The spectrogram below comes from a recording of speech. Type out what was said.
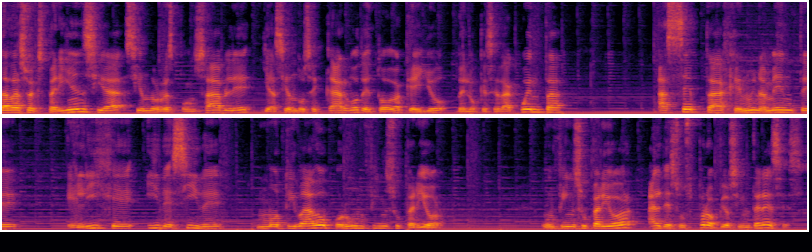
Dada su experiencia siendo responsable y haciéndose cargo de todo aquello de lo que se da cuenta, acepta genuinamente, elige y decide motivado por un fin superior, un fin superior al de sus propios intereses.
